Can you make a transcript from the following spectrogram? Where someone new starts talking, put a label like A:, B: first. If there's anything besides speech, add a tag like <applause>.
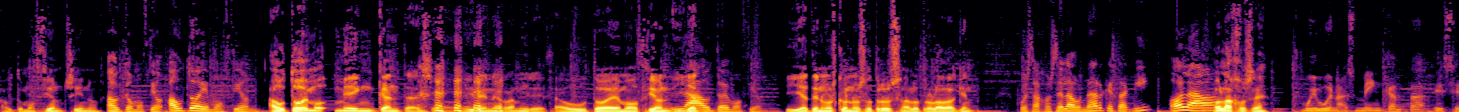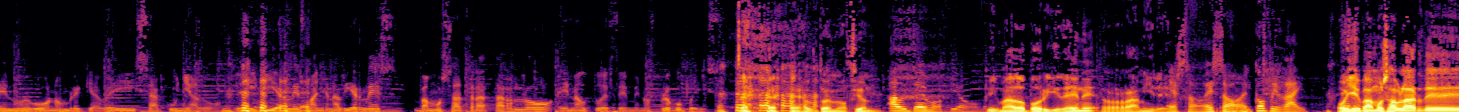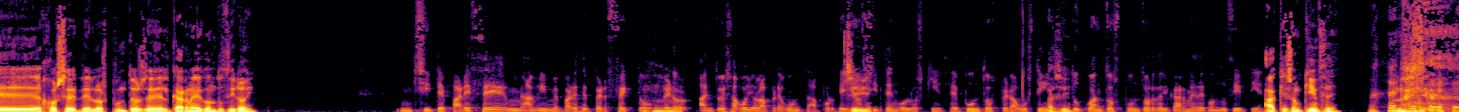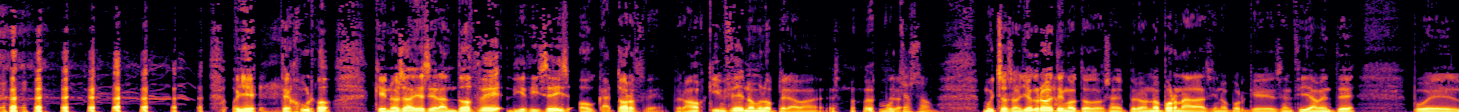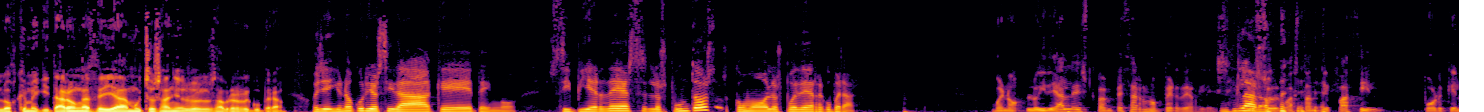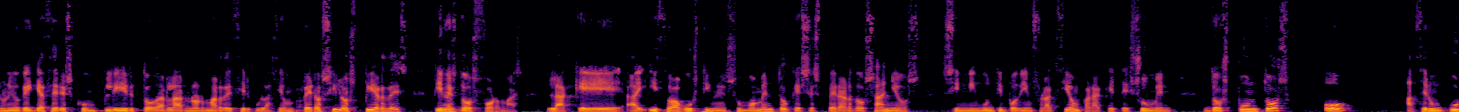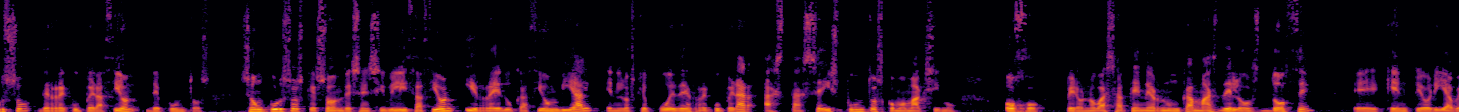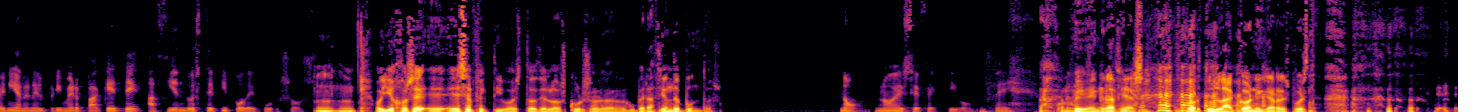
A: Automoción, sí, ¿no?
B: Automoción, autoemoción.
A: Autoemo me encanta eso, Irene Ramírez. Autoemoción. Y
B: La
A: ya,
B: autoemoción.
A: y ya tenemos con nosotros al otro lado a quién.
B: Pues a José Launar, que está aquí. Hola.
A: Hola, José.
C: Muy buenas, me encanta ese nuevo nombre que habéis acuñado. El viernes, <laughs> mañana viernes, vamos a tratarlo en Auto FM, no os preocupéis. <laughs>
A: Autoemoción.
B: Autoemoción.
A: Firmado por Irene Ramírez.
B: Eso, eso, el copyright.
A: Oye, vamos a hablar de, José, de los puntos del carnet de conducir hoy.
C: Si te parece, a mí me parece perfecto, pero entonces hago yo la pregunta, porque
A: Sí.
C: yo sí tengo los 15 puntos, pero Agustín,
A: ¿Ah, sí?
C: ¿tú cuántos puntos del carnet de conducir tienes?
A: ¿A que son 15? <laughs> Oye, te juro que no sabía si eran 12, 16 o 14. Pero vamos, 15 no me lo esperaba. ¿eh? <laughs> No me lo esperaba.
B: Muchos son.
A: Muchos son. Yo creo que tengo todos, ¿eh? pero no por nada, sino porque sencillamente, pues los que me quitaron hace ya muchos años pues, los habré recuperado.
B: Oye, y una curiosidad que tengo. Si pierdes los puntos, ¿cómo los puedes recuperar?
C: Bueno, lo ideal es, para empezar, no perderles. <laughs> Y
B: Claro.
C: eso es bastante fácil porque lo único que hay que hacer es cumplir todas las normas de circulación. Pero si los pierdes, tienes dos formas. La que hizo Agustín en su momento, que es esperar dos años sin ningún tipo de infracción para que te sumen dos puntos, o hacer un curso de recuperación de puntos. Son cursos que son de sensibilización y reeducación vial en los que puedes recuperar hasta seis puntos como máximo. Ojo, pero no vas a tener nunca más de los 12 eh, que en teoría venían en el primer paquete haciendo este tipo de cursos.
A: Oye, José, ¿eh, ¿es efectivo esto de los cursos de recuperación de puntos?
C: No, no es efectivo. <laughs> Eh,
A: Muy bien, gracias por tu lacónica respuesta. <laughs>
